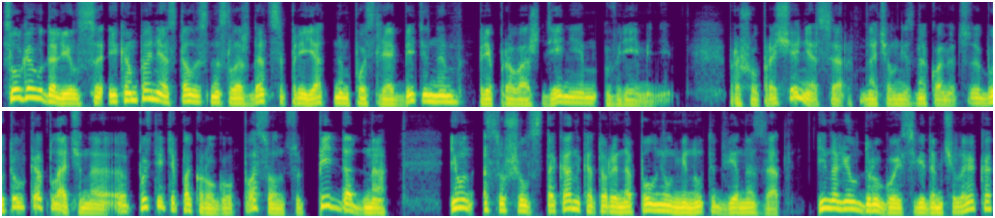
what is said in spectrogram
Слуга удалился, и компания осталась наслаждаться приятным послеобеденным препровождением времени. — Прошу прощения, сэр, — начал незнакомец. — Бутылка оплачена. Пустите по кругу, по солнцу. Пить до дна. И он осушил стакан, который наполнил минуты две назад, и налил другой с видом человека,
